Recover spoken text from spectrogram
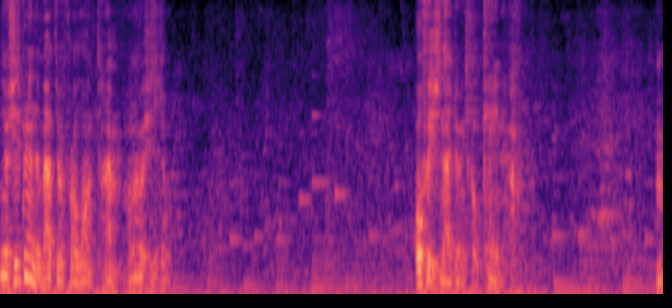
You know, she's been in the bathroom for a long time. I wonder what she's doing. Hopefully she's not doing cocaine. Hmm.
